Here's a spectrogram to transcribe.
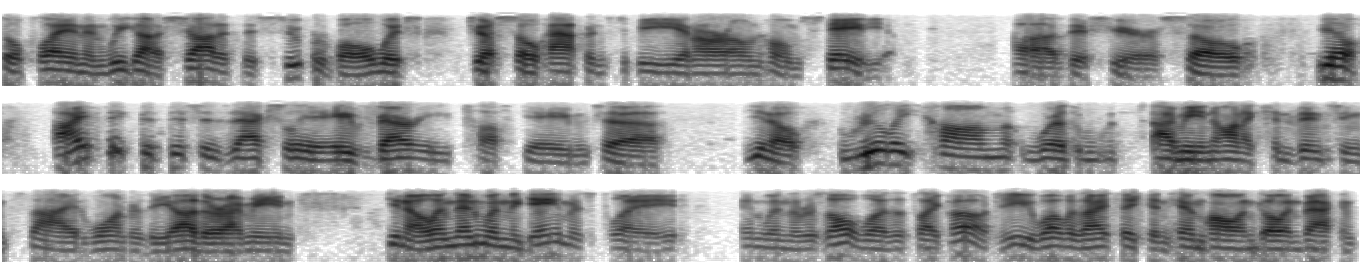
still playing, and we got a shot at this Super Bowl, which just so happens to be in our own home stadium uh, this year. So, you know, I think that this is actually a very tough game to, you know, really come with. I mean, on a convincing side, one or the other. I mean, you know, and then when the game is played and when the result was, it's like, oh, gee, what was I thinking? Him hauling going back and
